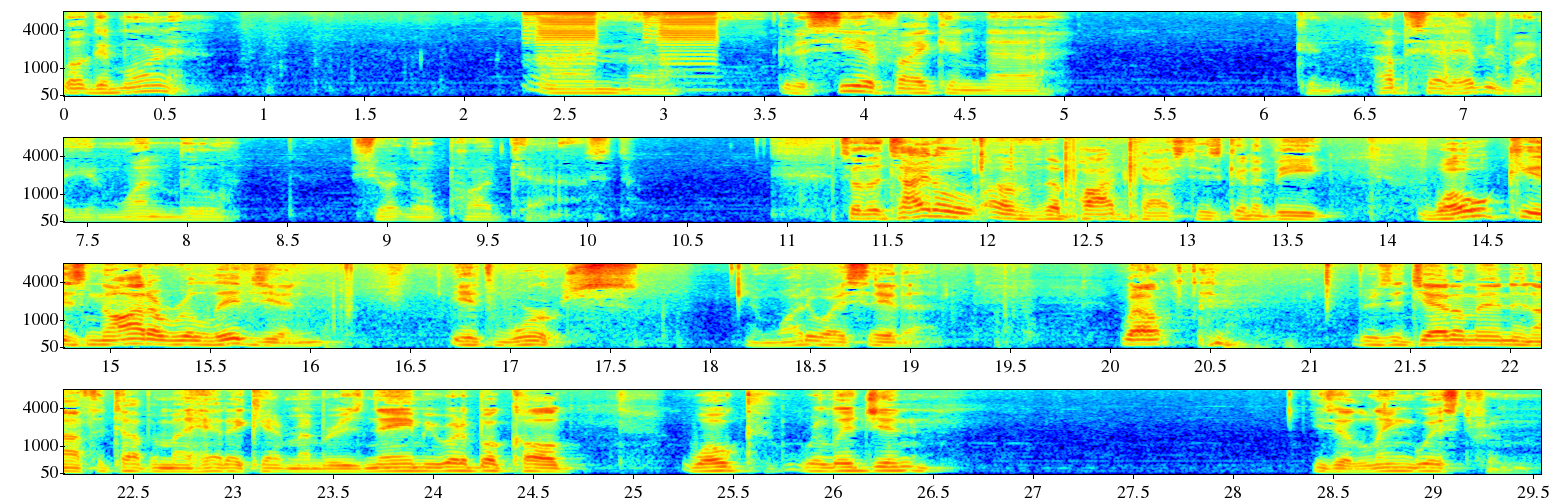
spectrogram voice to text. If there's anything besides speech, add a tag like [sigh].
Well, good morning. I'm uh, going to see if I can uh, can upset everybody in one little short little podcast. So the title of the podcast is going to be "Woke is not a religion; it's worse." And why do I say that? Well, [clears throat] there's a gentleman, and off the top of my head, I can't remember his name. He wrote a book called "Woke Religion." He's a linguist from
